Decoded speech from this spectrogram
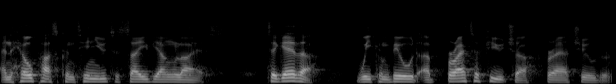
and help us continue to save young lives. Together, we can build a brighter future for our children.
